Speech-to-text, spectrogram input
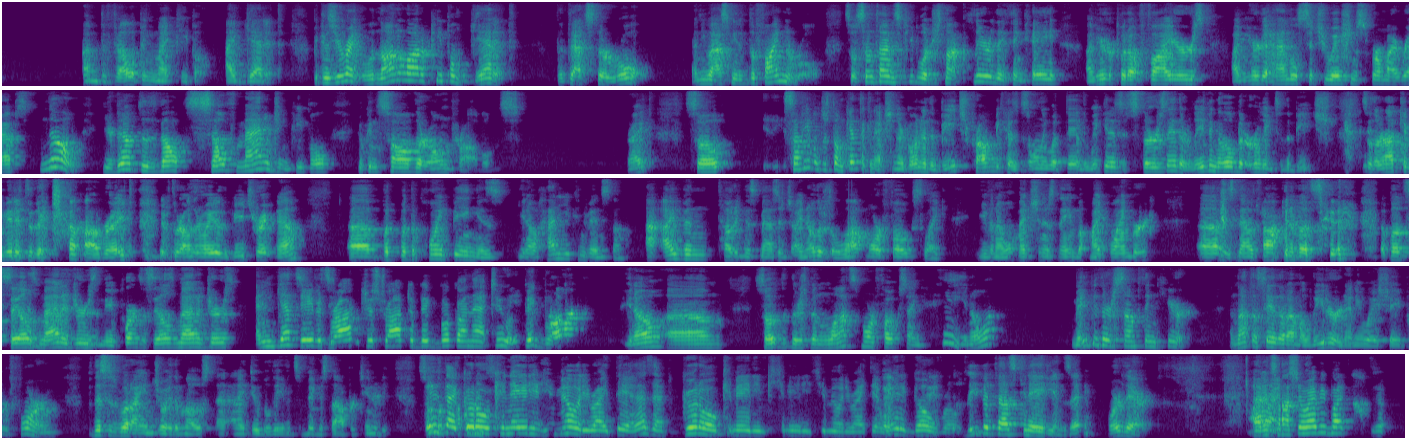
I'm developing my people. I get it. Because you're right, well, not a lot of people get it, that that's their role. And you ask me to define the role. So sometimes people are just not clear. They think, hey, I'm here to put out fires. I'm here to handle situations for my reps. No, you're there to develop self managing people who can solve their own problems. Right? So some people just don't get the connection. They're going to the beach probably because it's only what day of the week it is. It's Thursday. They're leaving a little bit early to the beach, so they're not committed to their job, right? If they're on their way to the beach right now. Uh, but but the point being is, you know, how do you convince them? I, have been touting this message. I know there's a lot more folks like even I won't mention his name, but Mike Weinberg uh, is now talking about about sales managers and the importance of sales managers, and he gets David Brock just dropped a big book on that too, a big book. You know, um, so there's been lots more folks saying, hey, you know what? Maybe there's something here. And not to say that I'm a leader in any way, shape, or form, but this is what I enjoy the most, and I do believe it's the biggest opportunity. So There's that good old Canadian humility right there. That's that good old Canadian Canadian humility right there. Way to go, bro. Leave it to us Canadians, eh? We're there. And it's right, so everybody.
